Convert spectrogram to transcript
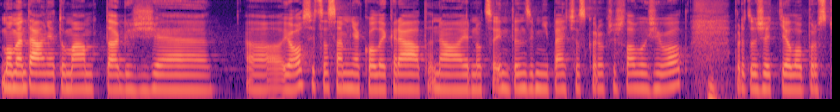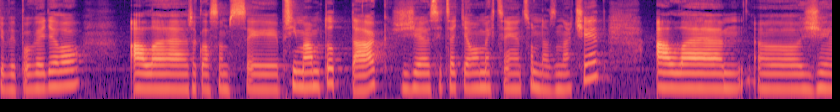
momentálně to mám tak, že Uh, jo, sice jsem několikrát na jednoce intenzivní péče skoro přišla o život, hm. protože tělo prostě vypovědělo, ale řekla jsem si, přijímám to tak, že sice tělo mi chce něco naznačit, ale uh, že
